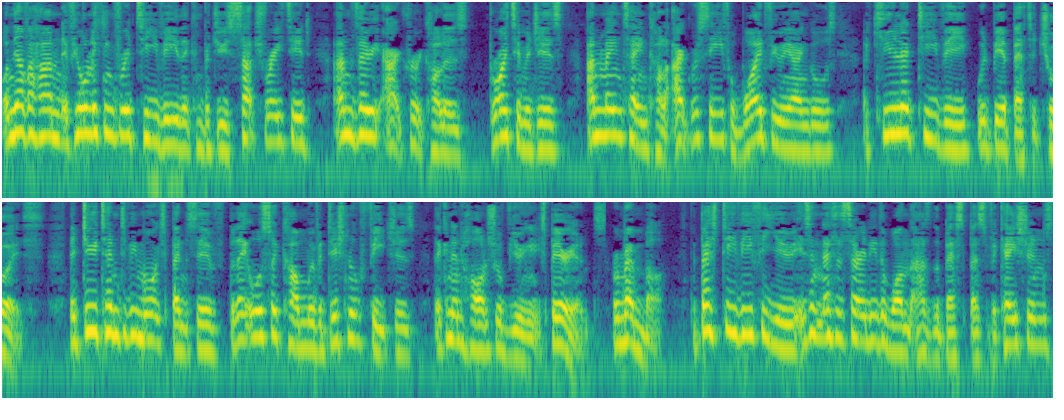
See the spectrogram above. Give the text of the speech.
On the other hand, if you're looking for a TV that can produce saturated and very accurate colours, bright images, and maintain colour accuracy for wide viewing angles, a QLED TV would be a better choice. They do tend to be more expensive, but they also come with additional features that can enhance your viewing experience. Remember, the best TV for you isn't necessarily the one that has the best specifications,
